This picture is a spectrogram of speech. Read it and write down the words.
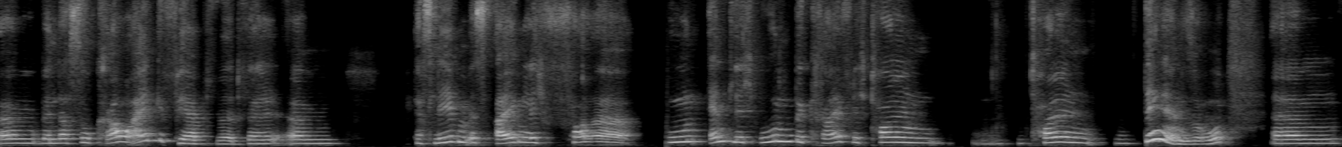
ähm, wenn das so grau eingefärbt wird, weil ähm, das Leben ist eigentlich voller unendlich, unbegreiflich tollen, tollen Dingen so. Ähm,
